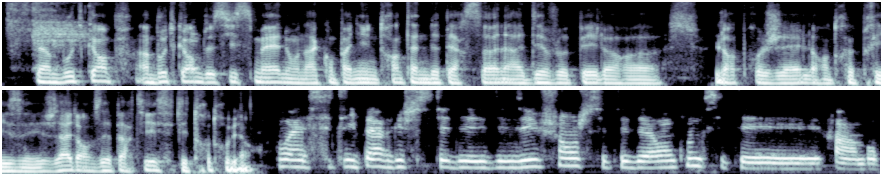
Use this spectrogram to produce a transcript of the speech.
C'est un bootcamp, un bootcamp de six semaines où on a accompagné une trentaine de personnes à développer leur, leur projet, leur entreprise. Et Jade en faisait partie c'était trop, trop bien. Ouais, c'était hyper riche. C'était des, des, échanges, c'était des rencontres, c'était. Enfin, bon,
